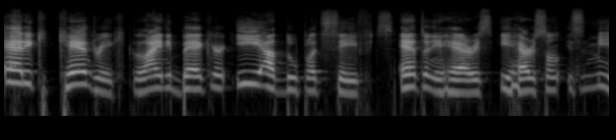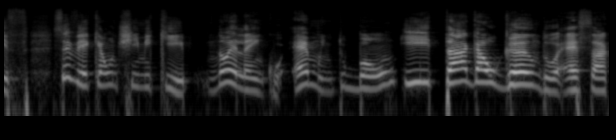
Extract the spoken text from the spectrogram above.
Eric Kendrick, linebacker. E a dupla de safeties. Anthony Harris e Harrison Smith. Você vê que é um time que no elenco é muito bom e tá galgando essa,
